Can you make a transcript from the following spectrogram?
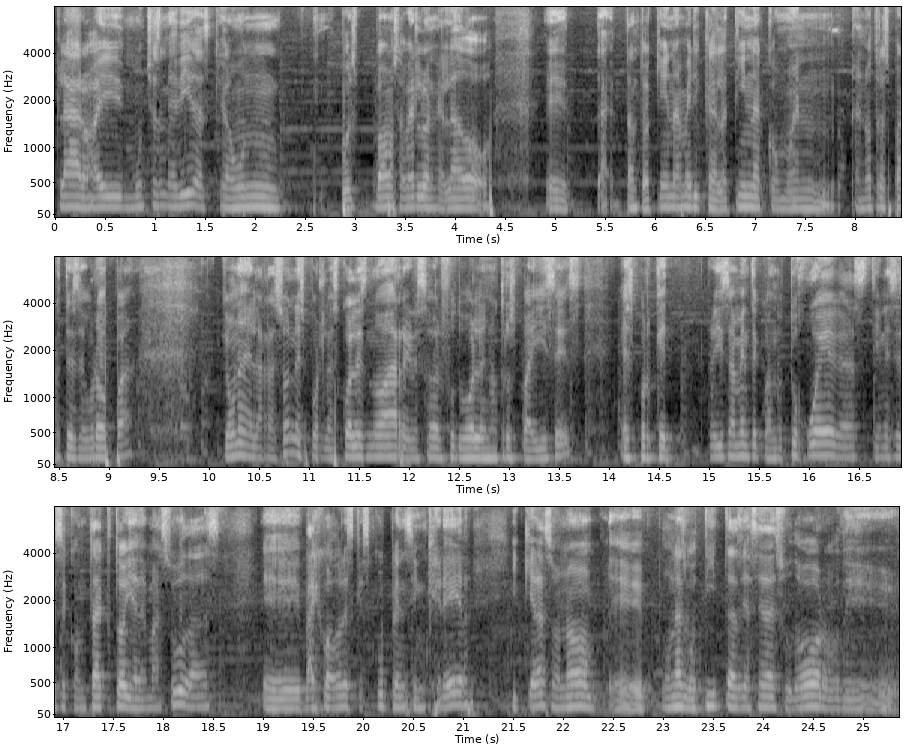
Claro, hay muchas medidas que aún, pues vamos a verlo en el lado, eh, tanto aquí en América Latina como en, en otras partes de Europa, que una de las razones por las cuales no ha regresado el fútbol en otros países es porque precisamente cuando tú juegas, tienes ese contacto y además sudas, eh, hay jugadores que escupen sin querer y quieras o no, eh, unas gotitas, ya sea de sudor o de,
